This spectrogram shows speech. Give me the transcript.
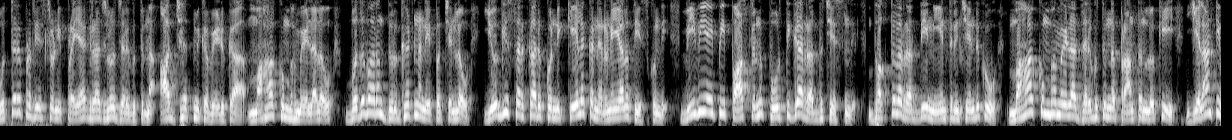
ఉత్తరప్రదేశ్లోని ప్రయాగ్రాజ్లో జరుగుతున్న ఆధ్యాత్మిక వేడుక మహాకుంభమేళాలో బుధవారం దుర్ఘటన నేపథ్యంలో యోగి సర్కారు కొన్ని కీలక నిర్ణయాలు తీసుకుంది. వీవీఐపీ పాస్లను పూర్తిగా రద్దు చేసింది. భక్తుల రద్దీ నియంత్రించేందుకు మహాకుంభమేళా జరుగుతున్న ప్రాంతంలోకి ఎలాంటి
